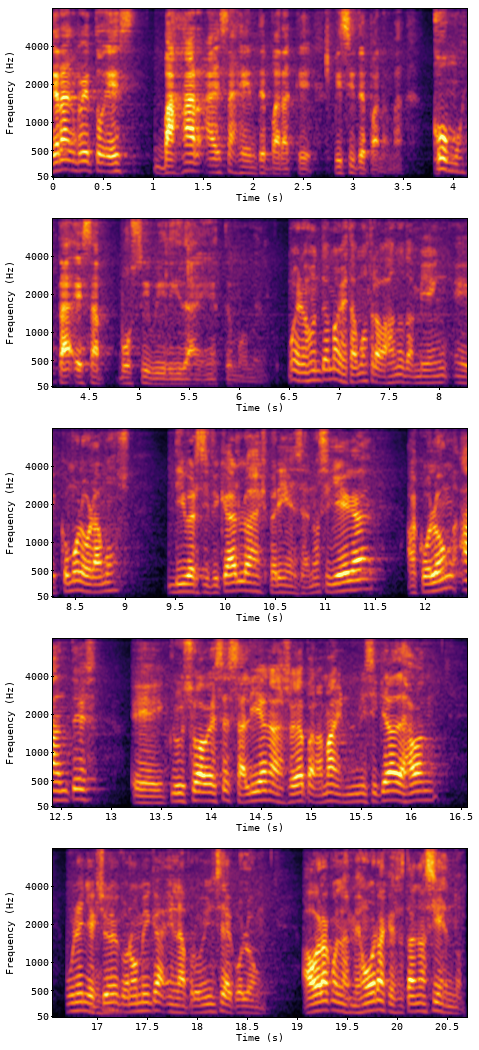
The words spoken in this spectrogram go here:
gran reto es bajar a esa gente para que visite Panamá. ¿Cómo está esa posibilidad en este momento? Bueno, es un tema que estamos trabajando también, eh, cómo logramos diversificar las experiencias. ¿no? Si llega a Colón, antes incluso a veces salían a la ciudad de Panamá y ni siquiera dejaban una inyección económica en la provincia de Colón. Ahora con las mejoras que se están haciendo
